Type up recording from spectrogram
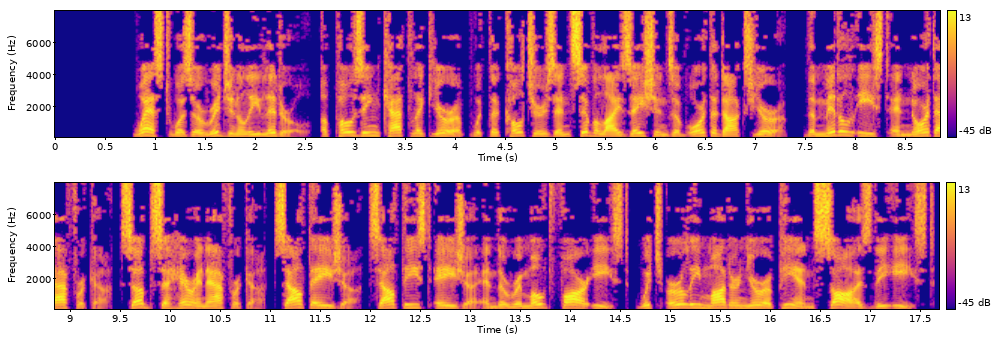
West was originally literal, opposing Catholic Europe with the cultures and civilizations of Orthodox Europe, the Middle East and North Africa, Sub-Saharan Africa, South Asia, Southeast Asia and the remote Far East, which early modern Europeans saw as the East.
